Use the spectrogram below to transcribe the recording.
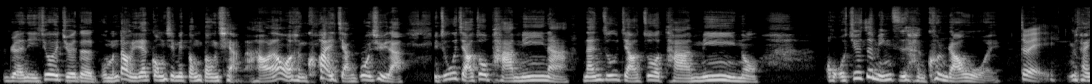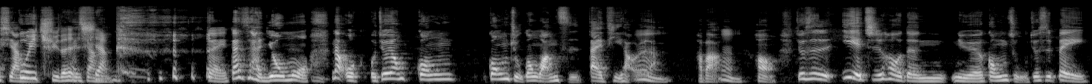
人，你就会觉得我们到底在攻前面咚咚抢啊。好，那我很快讲过去啦。女主角做帕米娜，男主角做塔米诺。哦，我觉得这名字很困扰我，哎，对，因为太像，故意取的很像，像对，但是很幽默。那我我就用公公主跟王子代替好了啦，嗯、好不好？嗯，好，就是夜之后的女儿公主，就是被。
